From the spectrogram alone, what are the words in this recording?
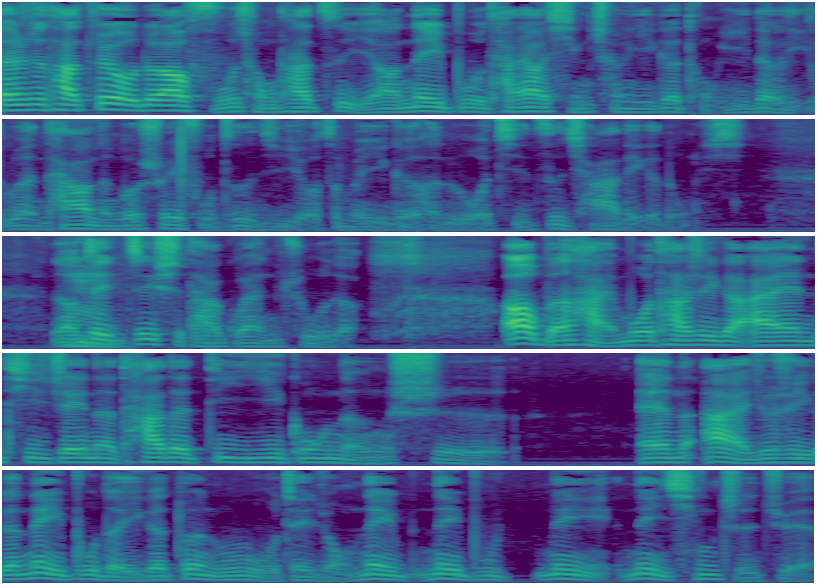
但是他最后都要服从他自己要内部，他要形成一个统一的理论，他要能够说服自己有这么一个很逻辑自洽的一个东西，然后这这是他关注的。奥本海默他是一个 INTJ 呢，他的第一功能是 NI，就是一个内部的一个顿悟，这种内内部内内倾直觉。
